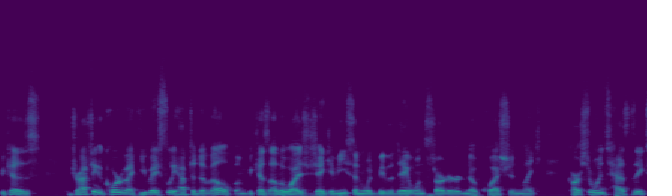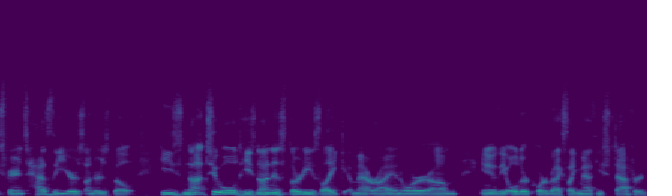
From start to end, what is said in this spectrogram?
Because drafting a quarterback, you basically have to develop them. Because otherwise, Jacob Eason would be the day one starter, no question. Like Carson Wentz has the experience, has the years under his belt. He's not too old. He's not in his 30s like Matt Ryan or um, any of the older quarterbacks like Matthew Stafford.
